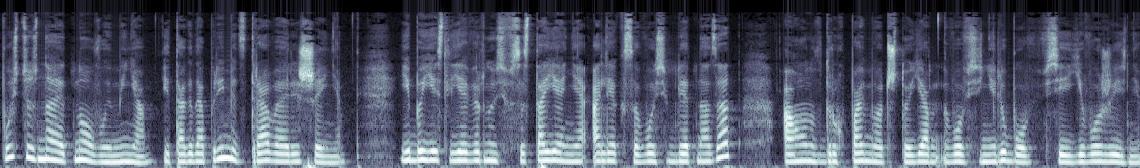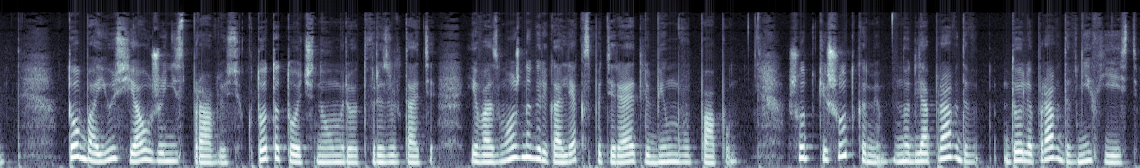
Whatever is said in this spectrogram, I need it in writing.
Пусть узнает новую меня, и тогда примет здравое решение. Ибо если я вернусь в состояние Алекса 8 лет назад, а он вдруг поймет, что я вовсе не любовь всей его жизни, то, боюсь, я уже не справлюсь. Кто-то точно умрет в результате, и, возможно, Григолекс потеряет любимого папу. Шутки шутками, но для правды, доля правды в них есть.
